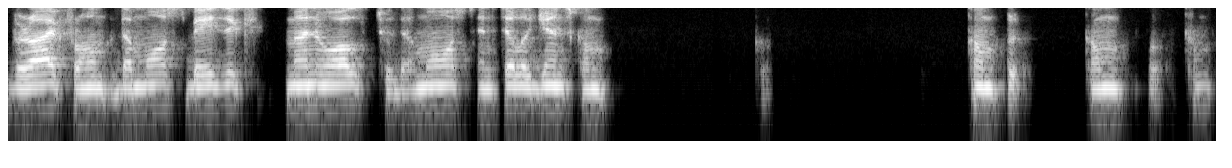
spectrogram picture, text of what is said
vary from the most basic manual to the most intelligent com com com com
